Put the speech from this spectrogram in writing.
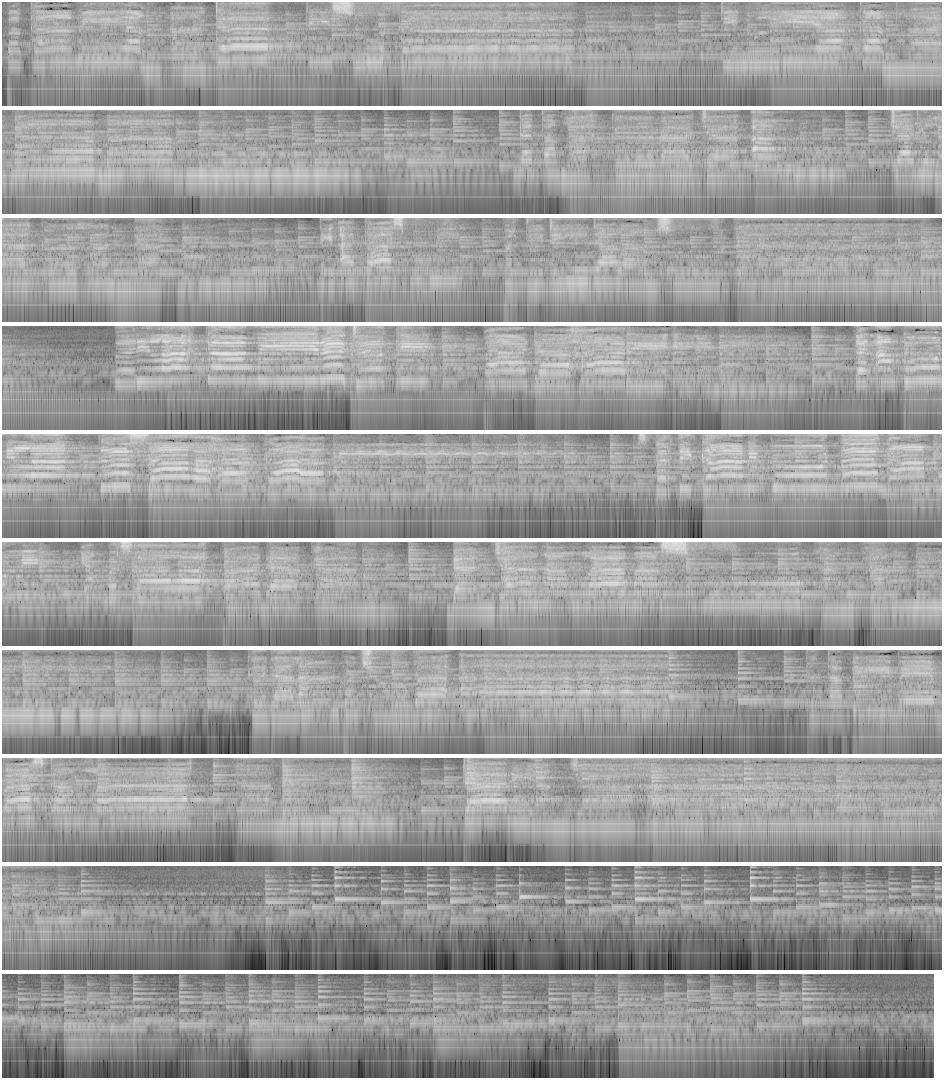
Bapa kami yang ada di surga? Dimuliakanlah namamu. Datanglah kerajaanmu Jadilah kehendakmu. Di atas bumi seperti di dalam surga Dan janganlah masukkan kami ke dalam pencobaan Tetapi bebaskanlah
